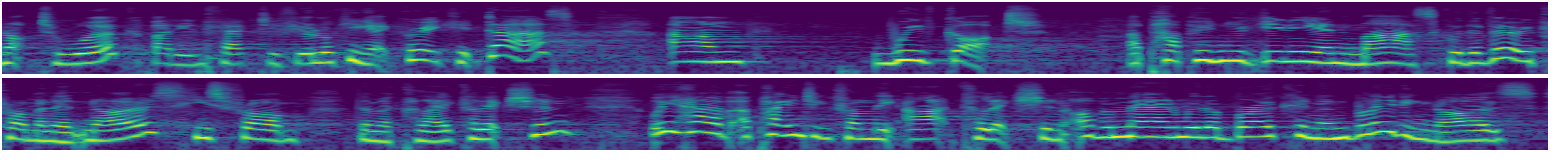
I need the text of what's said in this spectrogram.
not to work, but in fact, if you're looking at Greek, it does, um, we've got a Papua New Guinean mask with a very prominent nose. He's from the Macleay collection. We have a painting from the art collection of a man with a broken and bleeding nose.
